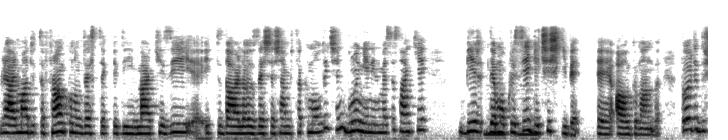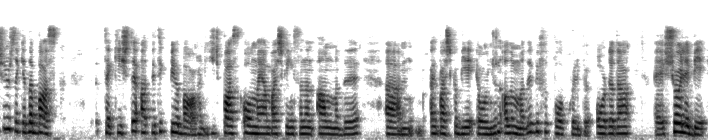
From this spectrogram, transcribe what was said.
Real Madrid'de Franco'nun desteklediği merkezi e, iktidarla özdeşleşen bir takım olduğu için bunun yenilmesi sanki bir demokrasiye geçiş gibi e, algılandı. Böyle düşünürsek ya da Bask Taki işte Atletik Bilbao hani hiç bask olmayan başka insanın almadığı başka bir oyuncunun alınmadığı bir futbol kulübü. Orada da şöyle bir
